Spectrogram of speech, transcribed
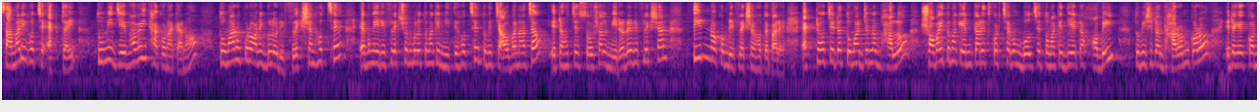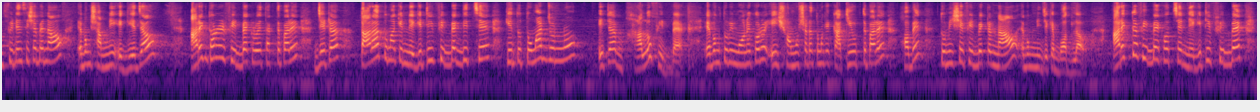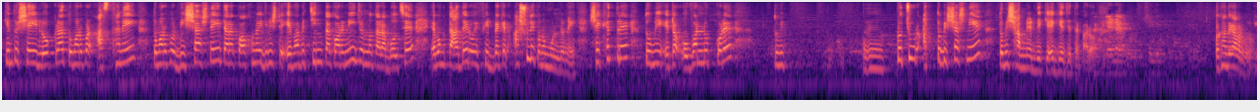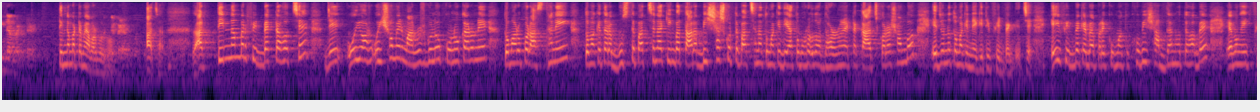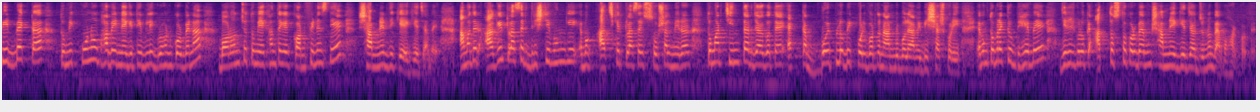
সামারি হচ্ছে একটাই, তুমি যেভাবেই থাকো না কেন, তোমার উপর অনেকগুলো রিফ্লেকশন হচ্ছে এবং এই রিফ্লেকশনগুলো তোমাকে নিতে হচ্ছে, তুমি চাও বা না চাও, এটা হচ্ছে সোশ্যাল মিররের রিফ্লেকশন তিন রকম রিফ্লেকশন হতে পারে। একটা হচ্ছে এটা তোমার জন্য ভালো, সবাই তোমাকে এনকারেজ করছে এবং বলছে তোমাকে দিয়ে এটা হবেই, তুমি সেটা ধারণ করো, এটাকে কনফিডেন্স হিসেবে নাও এবং সামনে এগিয়ে যাও। আরেক ধরনের ফিডব্যাক রয়ে থাকতে পারে, যেটা তারা তোমাকে নেগেটিভ ফিডব্যাক দিচ্ছে, কিন্তু তোমার জন্য এটা ভালো ফিডব্যাক এবং তুমি মনে করো এই সমস্যাটা তোমাকে কাটিয়ে উঠতে পারে হবে তুমি সেই ফিডব্যাকটা নাও এবং নিজেকে বদলাও। আরেকটা ফিডব্যাক হচ্ছে নেগেটিভ ফিডব্যাক কিন্তু সেই লোকরা তোমার উপর আস্থা নেই তোমার উপর বিশ্বাস নেই তারা কখনোই জিনিসটা এভাবে চিন্তা করেনি জন্য তারা বলছে এবং তাদের ওই ফিডব্যাকের আসলে কোনো মূল্য নেই। সেক্ষেত্রে তুমি এটা ওভারলুক করে তুমি প্রচুর আত্মবিশ্বাস নিয়ে তুমি সামনের দিকে এগিয়ে যেতে পারো। ওখান থেকে আবার বলব। তিন নাম্বারটা আমি আবার বলব। আচ্ছা আর তিন নাম্বার ফিডব্যাকটা হচ্ছে যে ওই ওই সময়ের মানুষগুলো কোনো কারণে তোমার উপর আস্থা নেই তোমাকে তারা বুঝতে পারছে না কিংবা তারা বিশ্বাস করতে পারছে না তোমাকে দিয়ে এত বড় ধরনের একটা কাজ করা সম্ভব এজন্য তোমাকে নেগেটিভ ফিডব্যাক দিচ্ছে। এই ফিডব্যাকের ব্যাপারে তোমাকে খুবই সাবধান হতে হবে এবং এই ফিডব্যাকটা তুমি কোনোভাবেই নেগেটিভলি গ্রহণ করবে না বরঞ্চ তুমি এখান থেকে কনফিডেন্স নিয়ে সামনের দিকে এগিয়ে যাবে। আমাদের আগের ক্লাসের দৃষ্টিভঙ্গি এবং আজকের ক্লাসের সোশ্যাল মিরর তোমার চিন্তার জগতে একটা বৈপ্লবিক পরিবর্তন আনবে বলে আমি বিশ্বাস করি। এবং তোমরা একটু ভেবে জিনিসগুলোকে আত্মস্থ করবে এবং সামনে এগিয়ে যাওয়ার জন্য ব্যবহার করবে।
